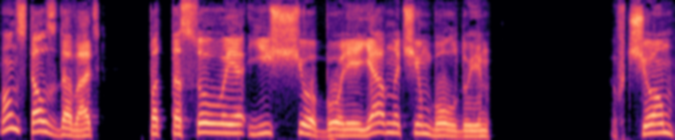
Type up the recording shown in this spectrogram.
он стал сдавать, подтасовывая еще более явно, чем Болдуин. «В чем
